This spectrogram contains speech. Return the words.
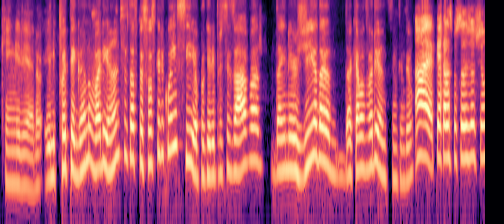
quem ele era. Ele foi pegando variantes das pessoas que ele conhecia, porque ele precisava da energia da, daquelas variantes, entendeu? Ah, é, porque aquelas pessoas já tinham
